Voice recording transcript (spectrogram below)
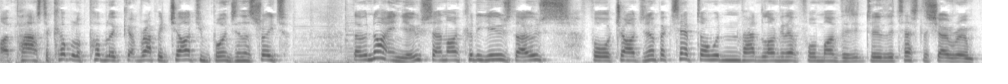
I passed a couple of public rapid charging points in the street. They were not in use, and I could have used those for charging up, except I wouldn't have had long enough for my visit to the Tesla showroom.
